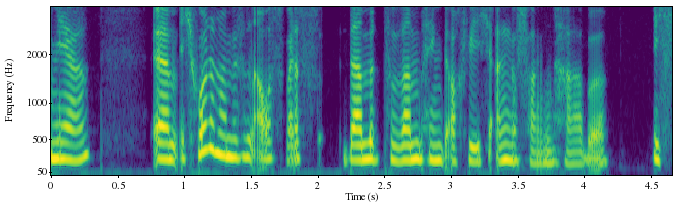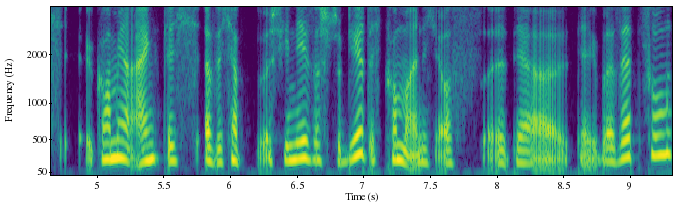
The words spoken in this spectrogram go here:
Ja, ähm, ich hole mal ein bisschen aus, weil es damit zusammenhängt, auch wie ich angefangen habe. Ich komme ja eigentlich, also ich habe Chinesisch studiert, ich komme eigentlich aus äh, der, der Übersetzung.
